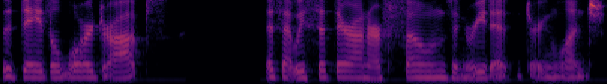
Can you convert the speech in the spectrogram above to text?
the day the lore drops, is that we sit there on our phones and read it during lunch.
